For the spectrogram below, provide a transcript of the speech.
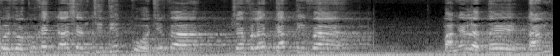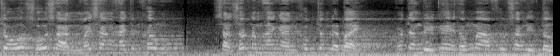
vừa rồi quý khách đã xem chi tiết của chiếc Chevrolet Captiva bản LT 8 chỗ, số sàn máy xăng 2.0 sản xuất năm 2007 có trang bị cái hệ thống à, phun xăng điện tử.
